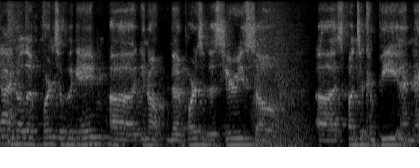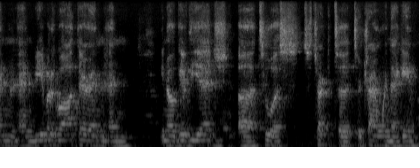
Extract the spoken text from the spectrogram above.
Yeah, I know the importance of the game. Uh, you know the importance of the series. So uh, it's fun to compete and, and, and be able to go out there and, and you know give the edge uh, to us to start to, to try and win that game.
